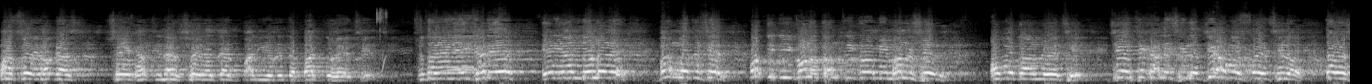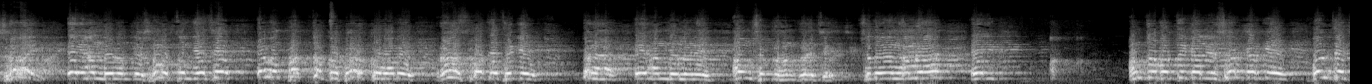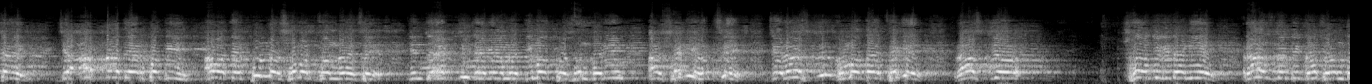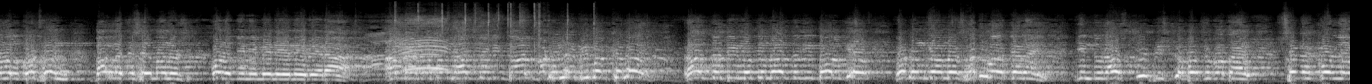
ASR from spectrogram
পাঁচই অগাস্ট শেখ হাসিনার স্বৈরাচার পালিয়ে যেতে বাধ্য হয়েছে। সুতরাং এইখানে এই আন্দোলনে বাংলাদেশের প্রতিটি গণতান্ত্রিক কর্মী মানুষের অবদান রয়েছে। যে যেখানে ছিল, যে অবস্থায় ছিল, তারা সবাই এই আন্দোলনকে সমর্থন দিয়েছে এবং প্রত্যক্ষ পরোক্ষভাবে রাজপথে থেকে তারা এই আন্দোলনে অংশগ্রহণ করেছে। সুতরাং আমরা এই অন্তর্বর্তীকালীন সরকারকে বলতে চাই যে আপনাদের প্রতি আমাদের পূর্ণ সমর্থন রয়েছে। কিন্তু একটি জায়গায় আমরা দ্বিমত পোষণ করি, আর সেটি হচ্ছে যে রাষ্ট্রীয় ক্ষমতায় থেকে রাষ্ট্রীয় সহযোগিতা নিয়ে রাজনৈতিক গঠন, দল গঠন বাংলাদেশের মানুষ কোনোদিনই মেনে নেবে না। আমরা নতুন রাজনৈতিক দল গঠনের বিপক্ষে নয় রাজনৈতিক নতুন রাজনৈতিক দলকে গঠনকে আমরা সাধুবাদ জানাই। কিন্তু রাষ্ট্রীয় পৃষ্ঠপোষকতায় সেটা করলে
